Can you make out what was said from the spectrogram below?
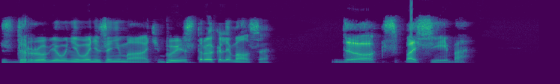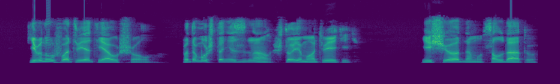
здоровье у него не занимать, быстро оклемался». «Док, спасибо!» Кивнув в ответ, я ушел, потому что не знал, что ему ответить. Еще одному солдату,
